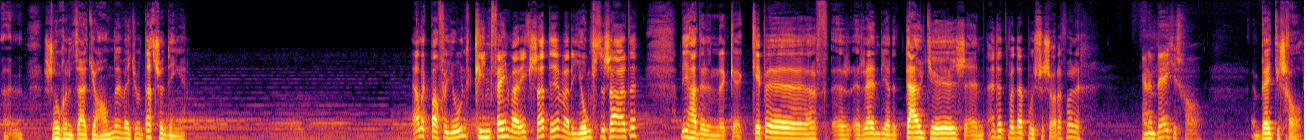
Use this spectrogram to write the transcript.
uh, sloegen het uit je handen. Weet je wat, dat soort dingen. Elk paviljoen, Kienveen waar ik zat, hè, waar de jongsten zaten... Die hadden een uh, kippenren, die hadden tuintjes en, en dat, dat moest verzorgd worden. En een beetje school? Een beetje school.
